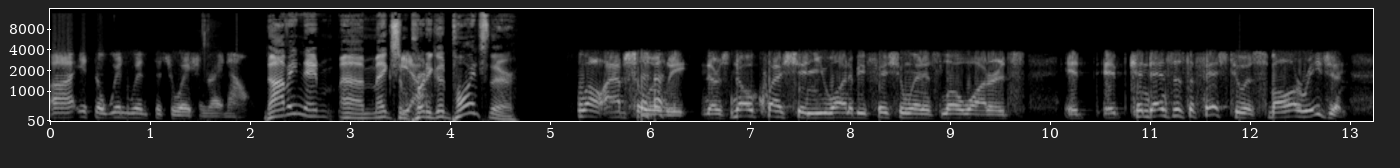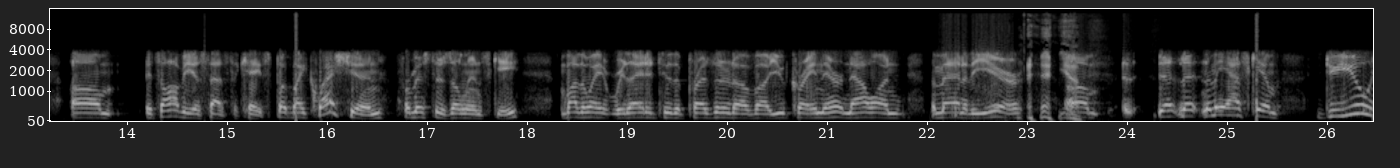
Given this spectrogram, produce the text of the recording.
uh, it's a win-win situation right now. Navi uh, makes some Yeah. pretty good points there. Well, absolutely. There's no question you want to be fishing when it's low water. It's it it condenses the fish to a smaller region. Um, it's obvious that's the case. But my question for Mr. Zelensky, by the way, related to the president of uh, Ukraine, there now on the Man of the Year. Yeah. um, let, let, let me ask him: Do you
